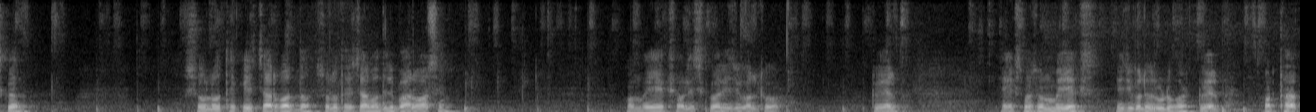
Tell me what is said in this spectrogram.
square ষোলো থেকে চার বাদ দাও। ষোলো থেকে চার বাদ দিলে বারো আসে। One by X whole square is equal to twelve X minus one by X is equal to root over twelve অর্থাৎ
